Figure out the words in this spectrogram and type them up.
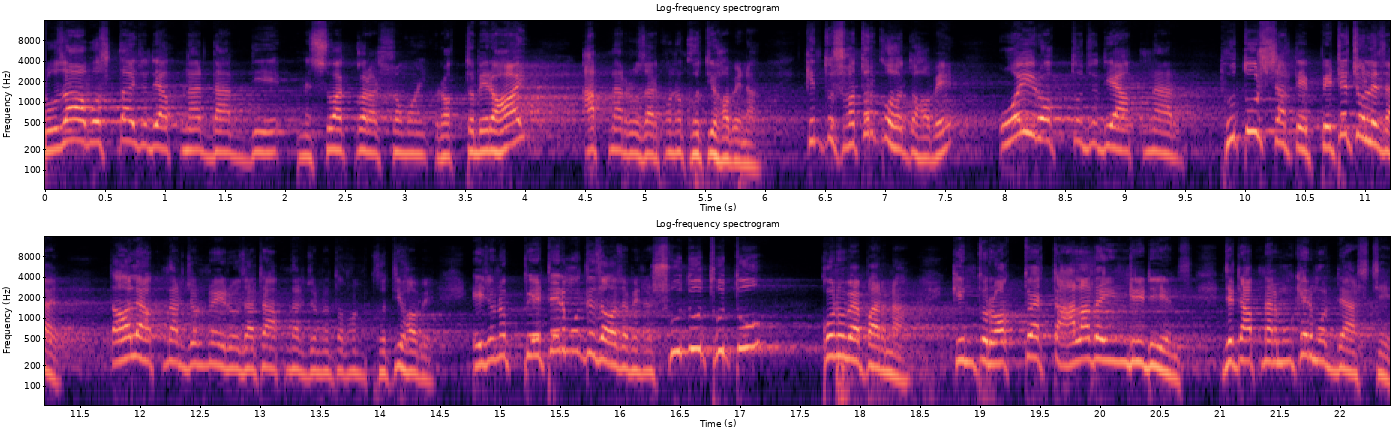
রোজা অবস্থায় যদি আপনার দাঁত দিয়ে মেসোয়াক করার সময় রক্ত বের হয়, আপনার রোজার কোনো ক্ষতি হবে না। কিন্তু সতর্ক হতে হবে, ওই রক্ত যদি আপনার থুতুর সাথে পেটে চলে যায়, তাহলে আপনার জন্য এই রোজাটা আপনার জন্য তখন ক্ষতি হবে। এই জন্য পেটের মধ্যে যাওয়া যাবে না, শুধু থুতু কোনো ব্যাপার না। কিন্তু রক্ত একটা আলাদা ইনগ্রিডিয়েন্টস যেটা আপনার মুখের মধ্যে আসছে।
